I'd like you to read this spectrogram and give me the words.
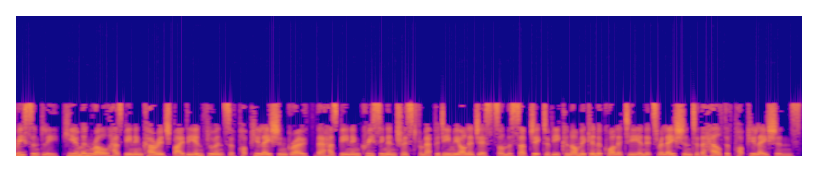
Recently, human role has been encouraged by the influence of population growth. There has been increasing interest from epidemiologists on the subject of economic inequality and its relation to the health of populations.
